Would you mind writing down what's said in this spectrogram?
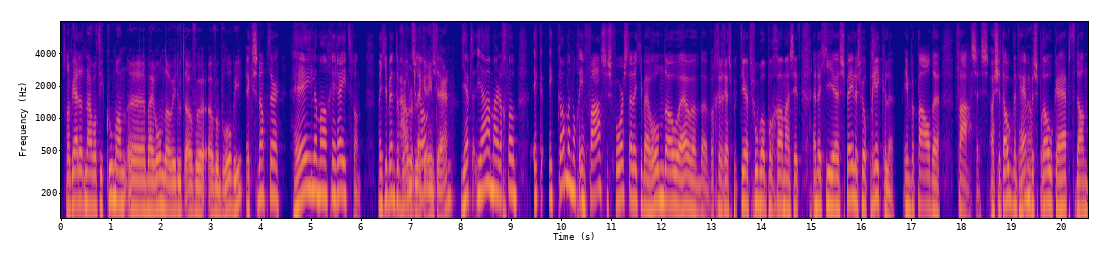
snap jij dat nou wat die Koeman eh, bij Rondo weer doet over, over Brobby? Ik snap er helemaal geen reet van. Want je bent de Hou het lekker intern. Je hebt, ja, maar gewoon, ik, ik kan me nog in fases voorstellen dat je bij Rondo, hè, gerespecteerd voetbalprogramma zit, en dat je je spelers wil prikkelen in bepaalde fases. Als je het ook met hem Ja. besproken hebt, dan,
